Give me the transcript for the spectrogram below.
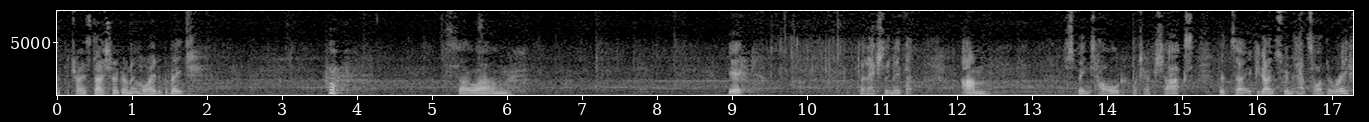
At the train station, I've got to make my way to the beach. Whew. So, um, yeah, don't actually need that. Um, just been told, watch out for sharks, but uh, if you don't swim outside the reef,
